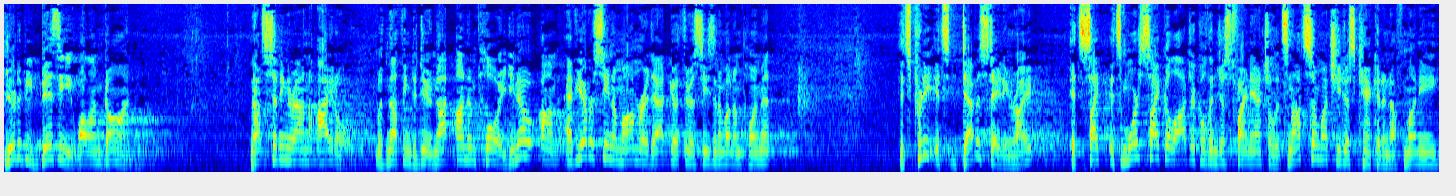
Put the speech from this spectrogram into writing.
you're to be busy while I'm gone. Not sitting around idle with nothing to do, not unemployed. You know, um, have you ever seen a mom or a dad go through a season of unemployment? It's pretty, it's devastating, right? It's, psych, it's more psychological than just financial. It's not so much you just can't get enough money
